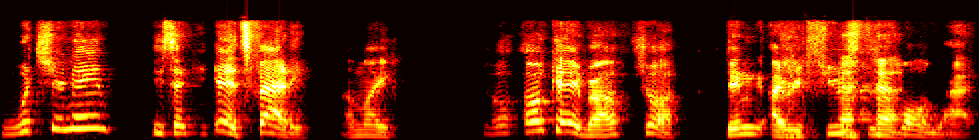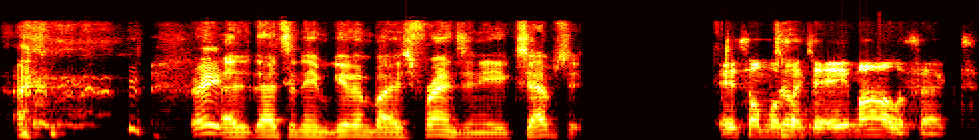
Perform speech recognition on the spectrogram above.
What's your name? He said, Yeah, it's Fatty. I'm like, Okay, bro, sure. Didn't I refused to call him that? right? That- that's a name given by his friends, and he accepts it. it's almost So- like the eight mile effect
